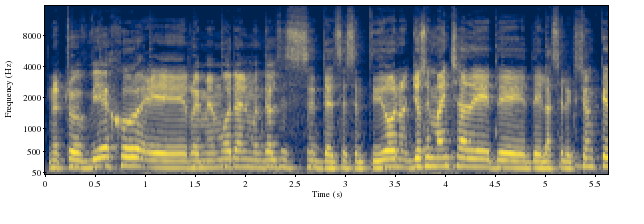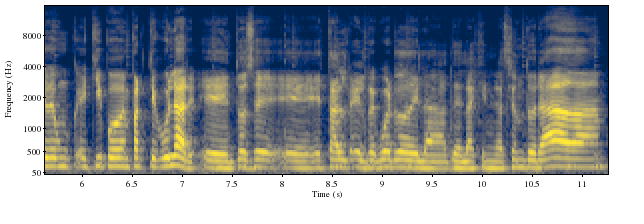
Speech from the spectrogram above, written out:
nuestros viejos eh, rememoran el Mundial del 62. Yo soy mancha de, de, la selección que de un equipo en particular. Eh, entonces eh, está el, recuerdo de la, de la generación dorada.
